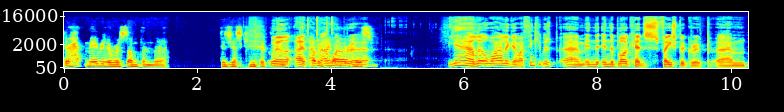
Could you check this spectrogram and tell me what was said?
there. Maybe there was something to to just keep it. Well, I, I, I remember. Uh, yeah, a little while ago. I think it was um, in the in the Blogheads Facebook group. Um,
